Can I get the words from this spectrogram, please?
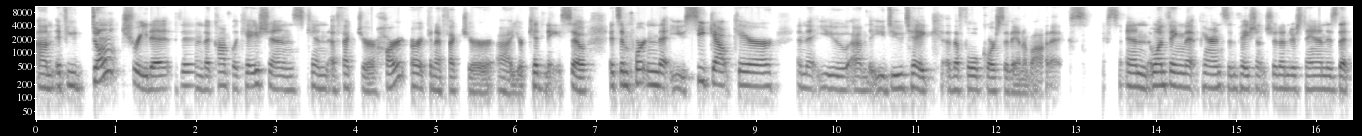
Um, if you don't treat it, then the complications can affect your heart or it can affect your uh, your kidneys. So it's important that you seek out care and that you um, that you do take the full course of antibiotics. And one thing that parents and patients should understand is that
